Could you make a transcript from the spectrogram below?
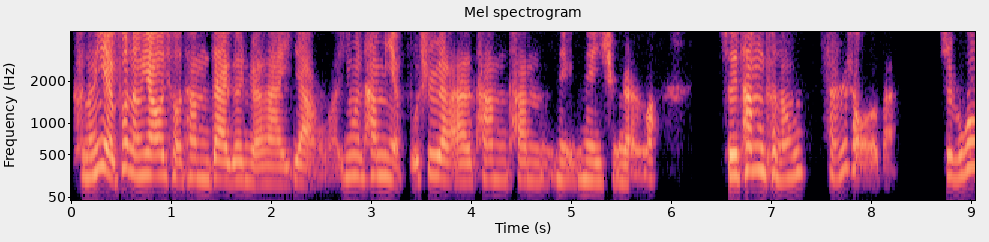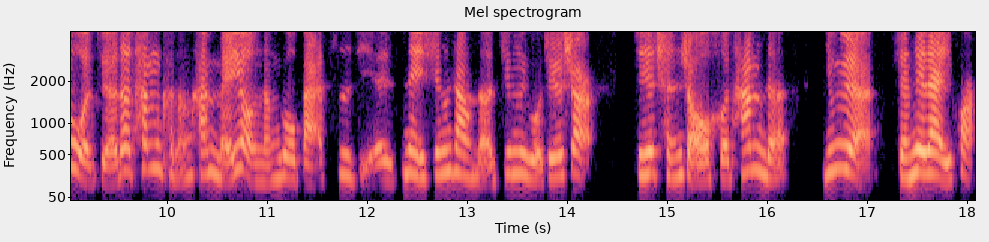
可能也不能要求他们再跟原来一样了，因为他们也不是原来的他们他们那那一群人了。所以他们可能成熟了吧，只不过我觉得他们可能还没有能够把自己内心上的经历过这些事儿，这些成熟和他们的音乐衔接在一块儿，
